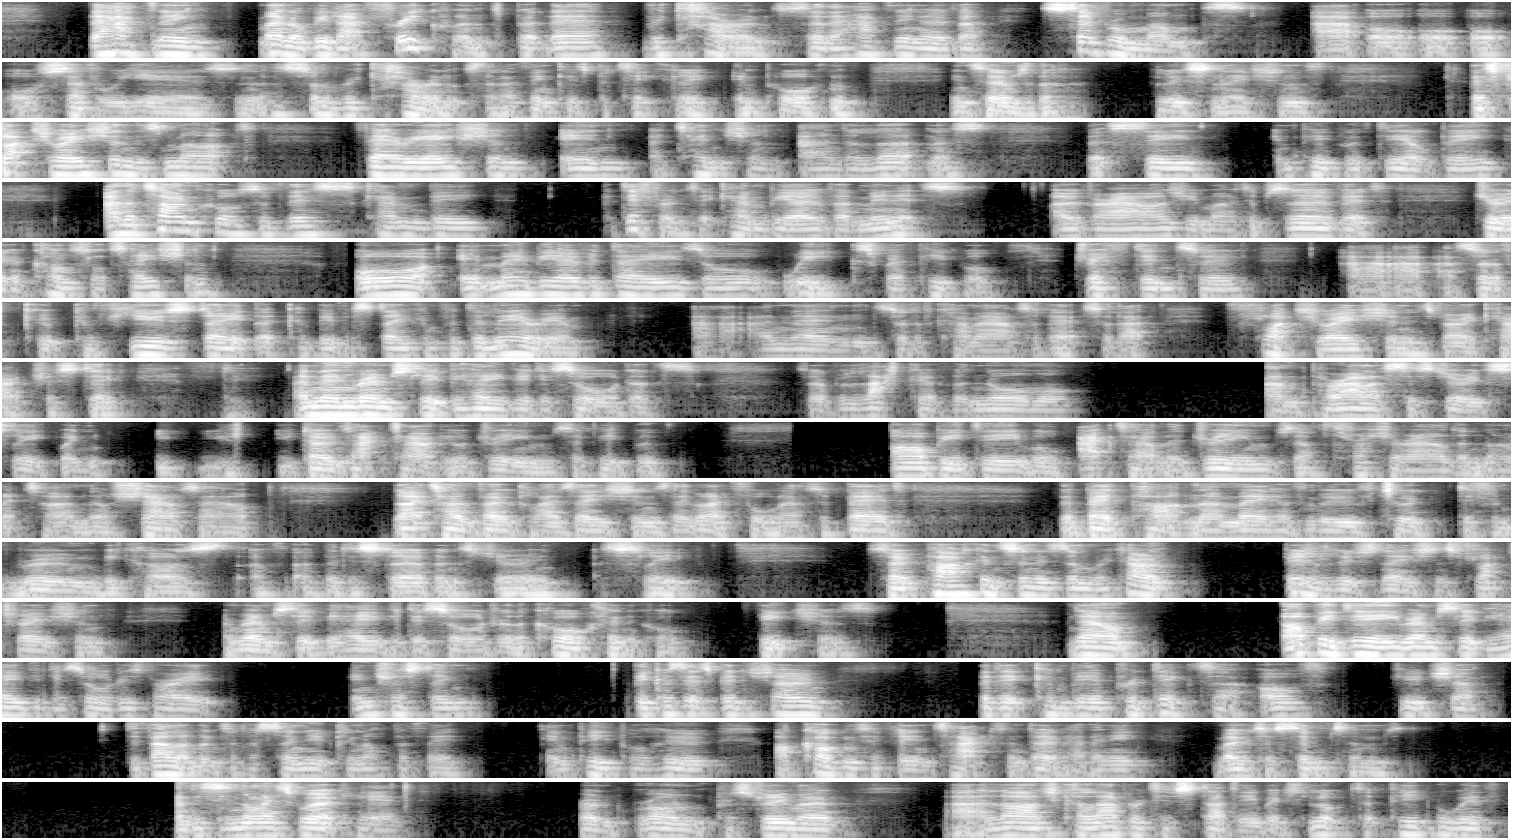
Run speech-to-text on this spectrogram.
They're happening, might not be that frequent, but they're recurrent. So they're happening over several months uh, or, or, or, or, several years. And that's sort of recurrence that I think is particularly important in terms of the hallucinations. There's fluctuation, this marked variation in attention and alertness that's seen in people with DLB. And the time course of this can be different. It can be over minutes, over hours. You might observe it during a consultation, or it may be over days or weeks where people drift into a, sort of confused state that could be mistaken for delirium uh, and then sort of come out of it. So that fluctuation is very characteristic. And then REM sleep behavior disorders, sort of lack of the normal and paralysis during sleep when you, you, you don't act out your dreams. So people with RBD will act out their dreams, they'll thrash around at night time, they'll shout out, nighttime vocalizations, they might fall out of bed. The bed partner may have moved to a different room because of, of the disturbance during sleep. So Parkinsonism, recurrent visual hallucinations, fluctuation, and REM sleep behavior disorder are the core clinical features. Now, RBD, REM sleep behavior disorder, is very interesting because it's been shown that it can be a predictor of future development of a synucleinopathy in people who are cognitively intact and don't have any motor symptoms. And this is nice work here from Ron Postuma, uh, a large collaborative study which looked at people with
